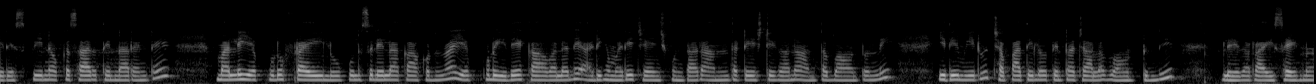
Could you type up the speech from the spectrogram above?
ఈ రెసిపీని ఒకసారి తిన్నారంటే మళ్ళీ ఎప్పుడు ఫ్రైలు పులుసులు ఇలా కాకుండా ఎప్పుడు ఇదే కావాలని అడిగి మరీ చేయించుకుంటారు. అంత టేస్టీగాను అంత బాగుంటుంది. ఇది మీరు చపాతీలో తింటా చాలా బాగుంటుంది. లేదా రైస్ అయినా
